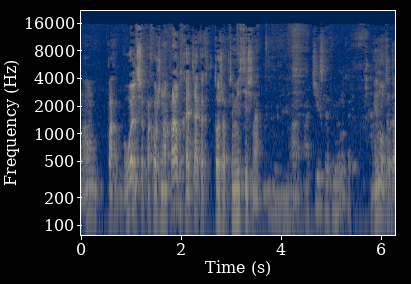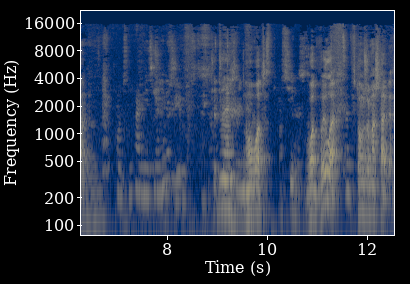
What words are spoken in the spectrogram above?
Ну, по... больше похоже на правду, хотя как-то тоже оптимистично. А, а числа это минуты? Минуты, да. А, изменилось. Ну вот, вот было в том же масштабе.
